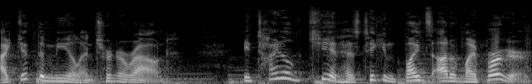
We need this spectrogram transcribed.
I get the meal and turn around. Entitled Kid has taken bites out of my burger,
